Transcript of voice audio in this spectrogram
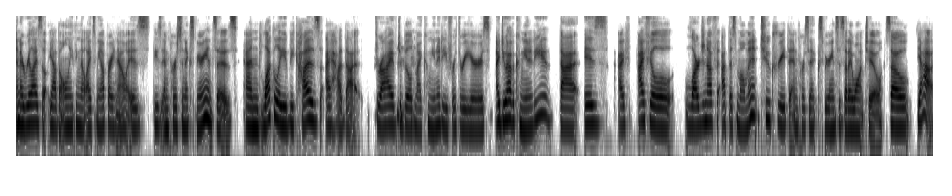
And I realized that, yeah, the only thing that lights me up right now is these in person experiences. And luckily, because I had that drive to build mm-hmm. my community for three years, I do have a community that is I I feel large enough at this moment to create the in-person experiences that I want to. So, yeah,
